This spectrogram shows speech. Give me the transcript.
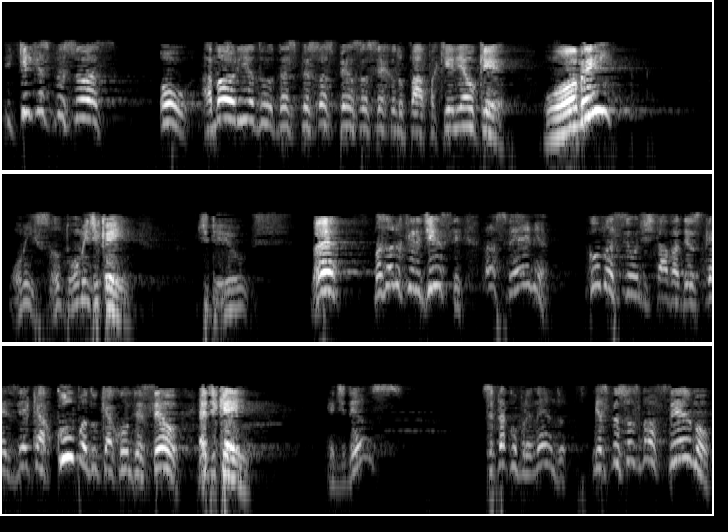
E o que, que as pessoas ou a maioria do, das pessoas pensam acerca do Papa que ele é o quê? Um homem, um homem santo, um homem de quem? de Deus. Né? Mas olha o que ele disse: blasfêmia. Como assim onde estava Deus? Quer dizer que a culpa do que aconteceu é de quem? É de Deus? Você está compreendendo? E as pessoas blasfemam,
